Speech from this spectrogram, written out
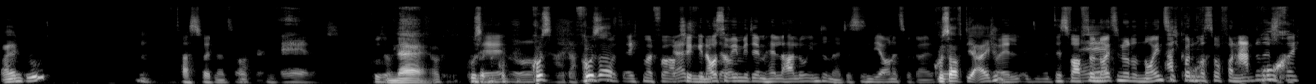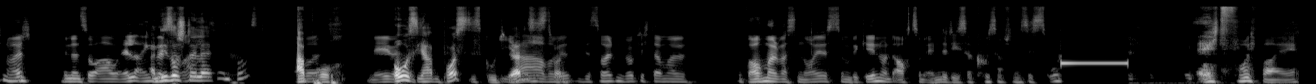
Am Groot? Passt heute nicht so. Okay. Nee. das- Kuss auf. Nee, okay. Kuss, Nee, Kuss, oh, Kuss, ja, Kuss auf- echt mal Ja, verabschieden. finde Genauso wie mit dem Hell Hallo Internet. Das sind die auch nicht so geil. Kuss auf die Eichel. Weil das war so Nee. 1990, konnten wir so von Internet Abbruch. sprechen, weißt du? Wenn dann so AOL eigentlich. An dieser Stelle Abbruch. Nee, Oh, Sie haben Post, ist gut. Ja, ja, das ist aber toll. wir, wir sollten wirklich da mal. Wir brauchen mal was Neues zum Beginn und auch zum Ende dieser Kussabschnitt. Das ist so echt furchtbar, ey.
